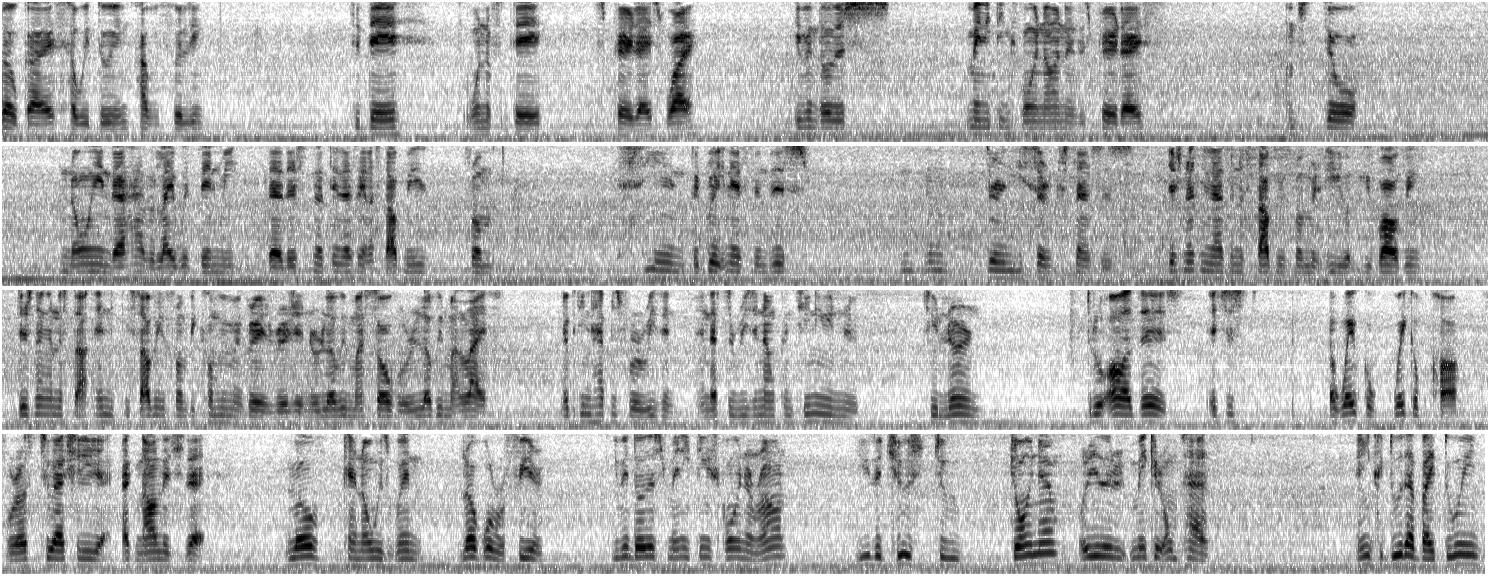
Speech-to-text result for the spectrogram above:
Up, guys? How we doing? How we feeling? Today, it's a wonderful day. It's paradise. Why? Even though there's many things going on in this paradise, I'm still knowing that I have a light within me. That there's nothing that's gonna stop me from seeing the greatness in this during these circumstances. There's nothing that's gonna stop me from evolving. There's not gonna stop anything stop me from becoming my greatest version or loving myself or loving my life. Everything happens for a reason, and that's the reason I'm continuing to to learn through all this. It's just a wake up wake up call for us to actually acknowledge that love can always win. Love over fear. Even though there's many things going around, you either choose to join them or either make your own path. And you could do that by doing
